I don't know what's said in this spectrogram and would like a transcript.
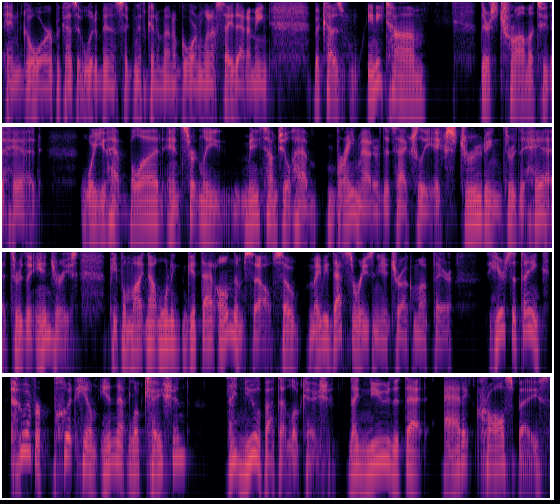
and gore because it would have been a significant amount of gore. And when I say that, I mean because anytime there's trauma to the head, where you have blood, and certainly many times you'll have brain matter that's actually extruding through the head through the injuries. People might not want to get that on themselves. So maybe that's the reason you drug them up there. Here's the thing whoever put him in that location, they knew about that location. They knew that that attic crawl space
